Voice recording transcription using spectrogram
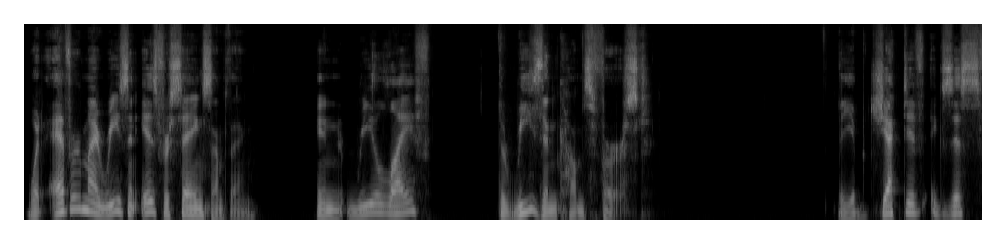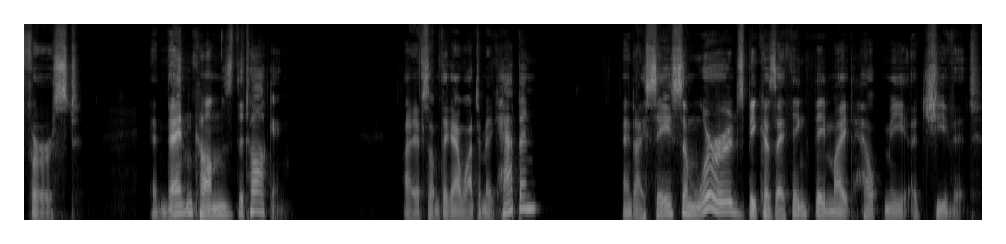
Whatever my reason is for saying something, in real life, the reason comes first. The objective exists first, and then comes the talking. I have something I want to make happen, and I say some words because I think they might help me achieve it.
